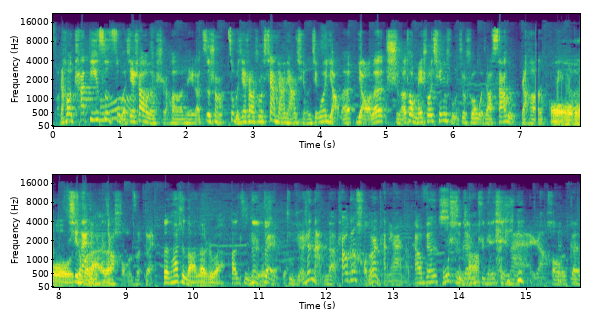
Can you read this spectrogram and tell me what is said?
国。然后他第一次自我介绍的时候，那个自胜自我介绍说向良良情，结果咬了咬了舌头没说清楚，就说我叫萨鲁，然后那哦个现在就管他叫猴子，对。但他是男的是吧？他自己那对主角是男的，他要跟好多人谈恋爱呢，他要跟同时跟织田信奈，然后跟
